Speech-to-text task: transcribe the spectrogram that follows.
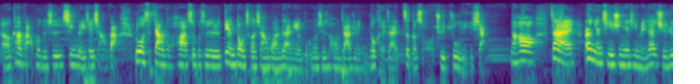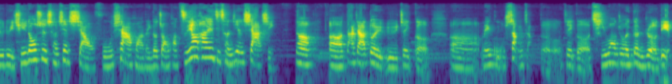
呃看法或者是新的一些想法。如果是这样的话，是不是电动车相关概念股，尤其是红家军，你都可以在这个时候去注意一下。然后在二年期、十年期美债值利率，其实都是呈现小幅下滑的一个状况。只要它一直呈现下行。那呃，大家对于这个呃美股上涨的这个期望就会更热烈。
